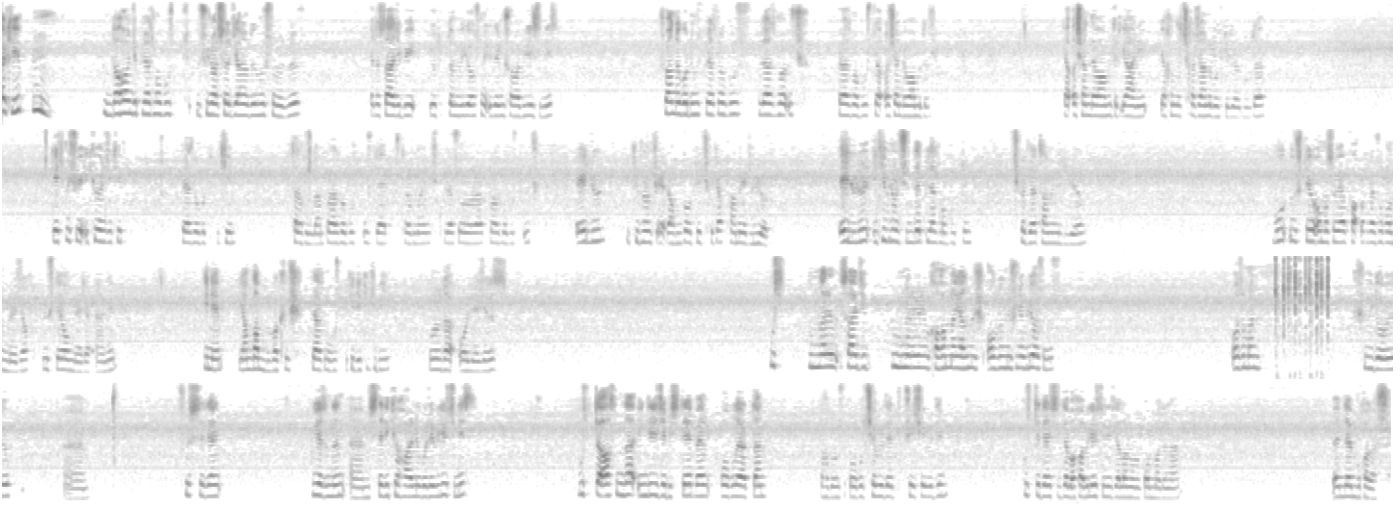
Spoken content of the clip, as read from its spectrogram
Belki daha önce Plasma Boost 3'ün açılacağını duymuşsunuzdur. Ya da sadece bir YouTube'dan videosunu izlemiş olabilirsiniz. Şu anda gördüğümüz Plasma Boost, Plasma 3, Plasma Boost yaklaşan devamıdır. Yaklaşan devamıdır yani yakında çıkacağını gösteriyor burada. Geçmiş ve iki önceki Plasma Boost 2 tarafından Plasma Boost 3 de tarafından spekülasyon olarak Plasma Boost 3 Eylül 2013 etrafında ortaya çıkacak tahmin ediliyor. Eylül'ün 2013'ünde Plasma Boost'un çıkacağı tahmin ediliyor. Bu 3D olmasa veya farklı grafik olmayacak. 3D olmayacak yani. Yine yandan bir bakış Plasma Boost 2'deki gibi bunu da oynayacağız. Bu bunları sadece bunları benim kafamda yazmış olduğunu düşünebiliyorsunuz. O zaman şu videoyu e, şu siteden bu yazının e, sitedeki halini görebilirsiniz. Bu site aslında İngilizce bir site. Ben Google Earth'tan daha doğrusu Google çevirde Türkçe çevirdim. Bu siteden siz de bakabilirsiniz yalan olup olmadığına. Benden bu kadar.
